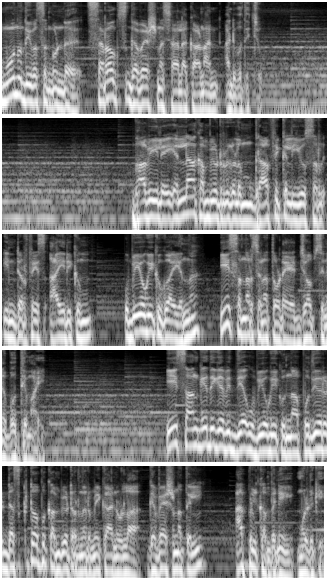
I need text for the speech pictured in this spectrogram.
മൂന്ന് ദിവസം കൊണ്ട് സെറോക്സ് ഗവേഷണശാല കാണാൻ അനുവദിച്ചു. ഭാവിയിലെ എല്ലാ കമ്പ്യൂട്ടറുകളും ഗ്രാഫിക്കൽ യൂസർ ഇന്റർഫേസ് ആയിരിക്കും ഉപയോഗിക്കുക എന്ന് ഈ സന്ദർശനത്തോടെ ജോബ്സിന് ബോധ്യമായി. ഈ സാങ്കേതിക വിദ്യ ഉപയോഗിക്കുന്ന പുതിയൊരു ഡെസ്ക്ടോപ്പ് കമ്പ്യൂട്ടർ നിർമ്മിക്കാനുള്ള ഗവേഷണത്തിൽ ആപ്പിൾ കമ്പനി മുഴുകി.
